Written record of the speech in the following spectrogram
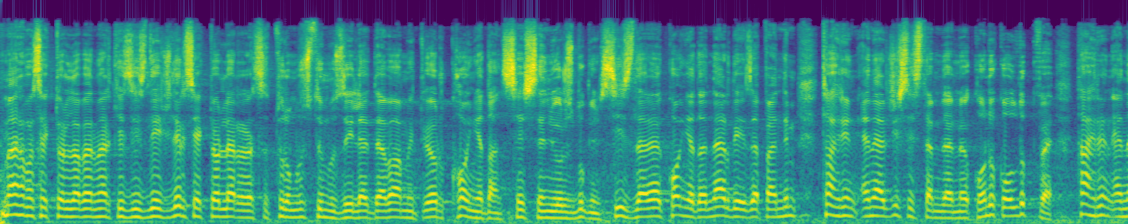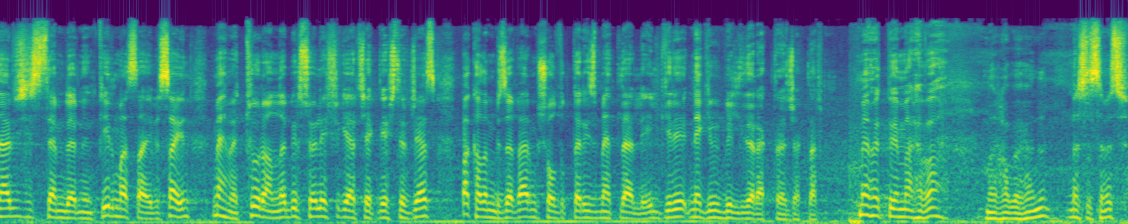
Merhaba Sektörler Haber Merkezi izleyicileri. Sektörler arası turumuz tüm hızıyla devam ediyor. Konya'dan sesleniyoruz bugün sizlere. Konya'da neredeyiz efendim? Tahrin Enerji Sistemlerine konuk olduk ve Tahrin Enerji Sistemlerinin firma sahibi Sayın Mehmet Turan'la bir söyleşi gerçekleştireceğiz. Bakalım bize vermiş oldukları hizmetlerle ilgili ne gibi bilgiler aktaracaklar. Mehmet Bey merhaba. Merhaba efendim. Nasılsınız?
